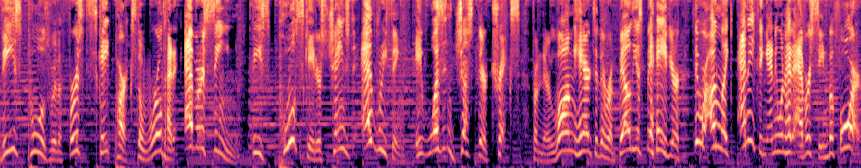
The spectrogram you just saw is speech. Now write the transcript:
These pools were the first skate parks the world had ever seen. These pool skaters changed everything. It wasn't just their tricks. From their long hair to their rebellious behavior, they were unlike anything anyone had ever seen before.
